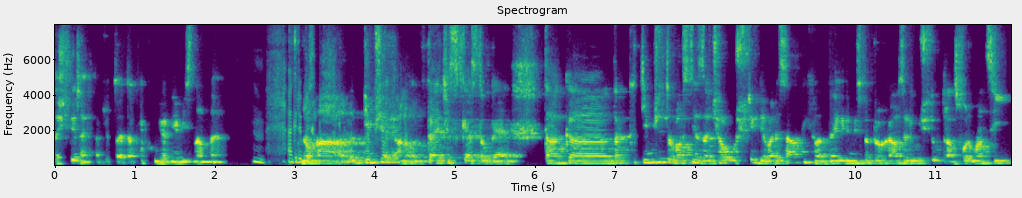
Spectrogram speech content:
ze čtyřech, takže to je také poměrně významné. Hmm. A kdyby... No a tím, že ano, v té české stopě, tak, eh, tak tím, že to vlastně začalo už v těch 90. letech, kdy my jsme procházeli určitou transformací,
